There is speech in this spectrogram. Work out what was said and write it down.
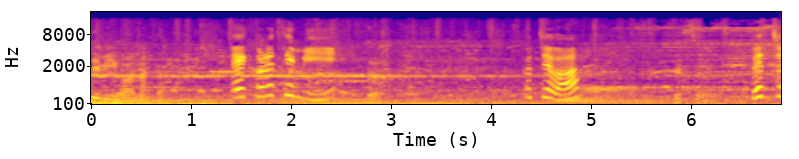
ティミはなんかえこれティミ？ーそう。こっちは？別。ベッツ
